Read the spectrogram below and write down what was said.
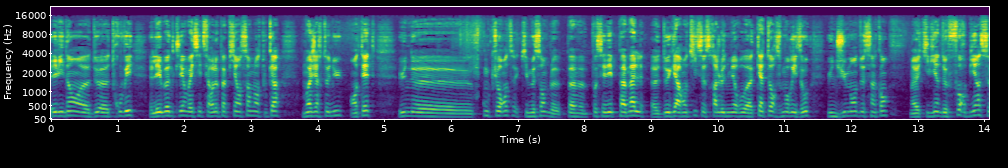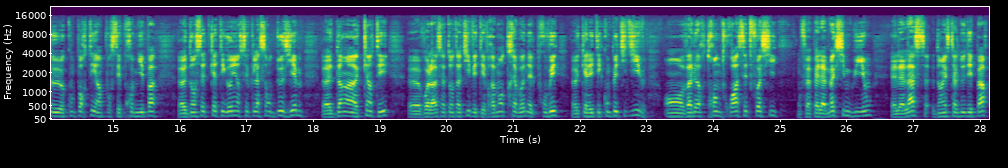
évident euh, de euh, trouver les bonnes clés. On va essayer de faire le papier ensemble. En tout cas, moi j'ai retenu en tête une euh, concurrente qui me semble posséder pas mal de garanties. Ce sera le numéro 14 Morizo, une jument de 5 ans qui vient de fort bien se comporter hein, pour ses premiers pas dans cette catégorie en se classant deuxième d'un quintet. voilà, sa tentative était vraiment très bonne. Elle prouvait qu'elle était compétitive en valeur 33 cette fois-ci. On fait appel à Maxime Guillon. Elle a l'as dans les stades de départ.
